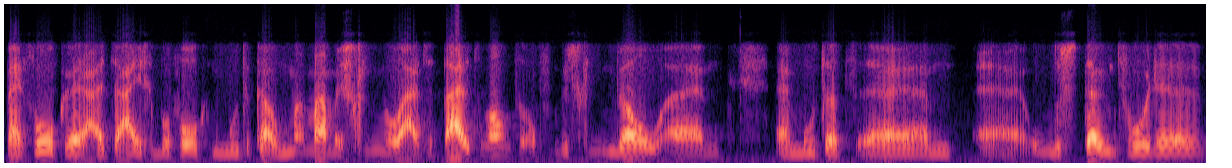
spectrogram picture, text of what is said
bij volken uit de eigen bevolking moeten komen, maar misschien wel uit het buitenland. Of misschien wel uh, moet dat uh, ondersteund worden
